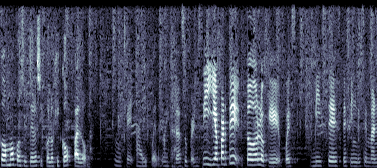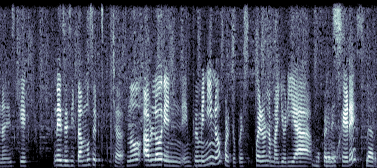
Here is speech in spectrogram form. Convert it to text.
como consultorio psicológico Paloma. Ok. Ahí pueden. Está súper. Sí, y aparte todo lo que pues viste este fin de semana es que necesitamos ser escuchadas, ¿no? Hablo en, en femenino porque pues fueron la mayoría Mujeres. mujeres, Claro.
